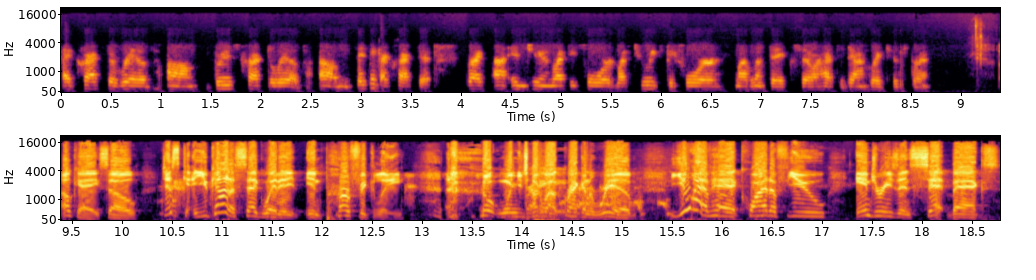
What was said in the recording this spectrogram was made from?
I cracked a rib. Um, Bruce cracked a rib. Um, they think I cracked it right uh, in June, right before, like two weeks before my Olympics. So I had to downgrade to sprint. Okay, so just you kind of segued it in perfectly when you talk about cracking a rib. You have had quite a few injuries and setbacks,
